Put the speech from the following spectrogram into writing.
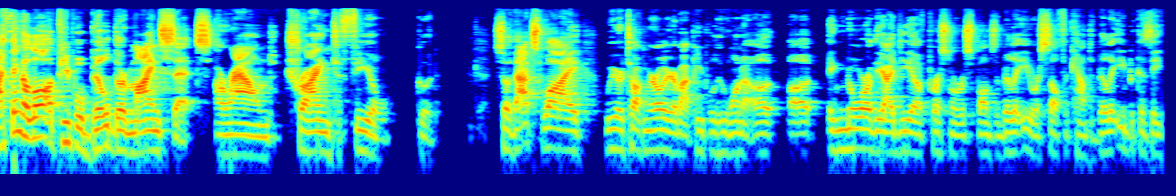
I think a lot of people build their mindsets around trying to feel good. So that's why we were talking earlier about people who want to uh, uh, ignore the idea of personal responsibility or self accountability because they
